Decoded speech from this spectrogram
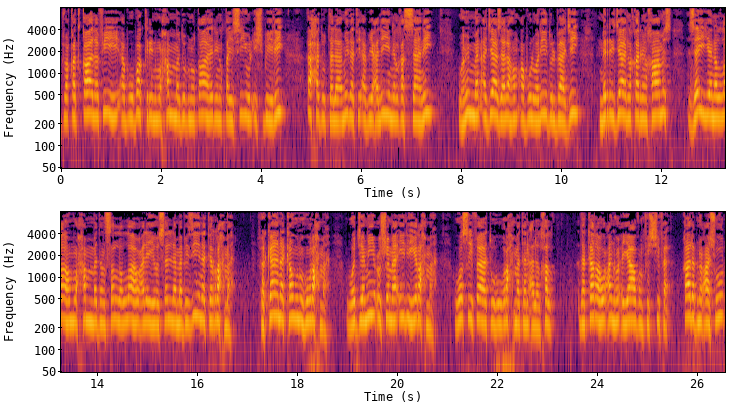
فقد قال فيه أبو بكر محمد بن طاهر القيسي الإشبيلي أحد تلامذة أبي علي الغساني وممن أجاز لهم أبو الوليد الباجي من رجال القرن الخامس زين الله محمدا صلى الله عليه وسلم بزينة الرحمة. فكان كونه رحمة وجميع شمائله رحمة وصفاته رحمة على الخلق. ذكره عنه عياض في الشفاء. قال ابن عاشور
